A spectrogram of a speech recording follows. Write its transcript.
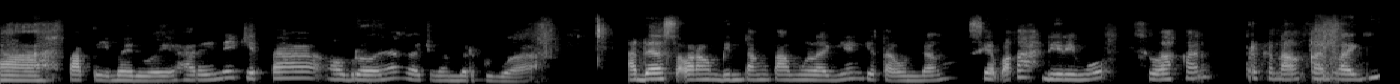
Nah, tapi by the way, hari ini kita ngobrolnya nggak cuma berdua. Ada seorang bintang tamu lagi yang kita undang. Siapakah dirimu? Silahkan perkenalkan lagi.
